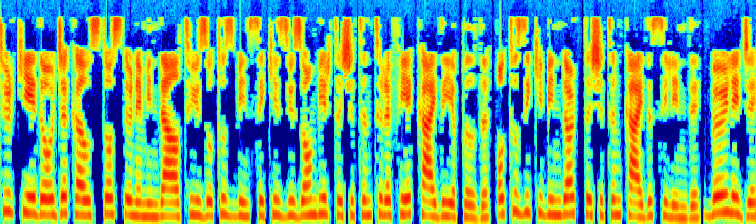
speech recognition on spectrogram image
Türkiye'de Ocak-Ağustos döneminde 630.811 taşıtın trafiğe kaydı yapıldı. 32.004 taşıtın kaydı silindi. Böylece,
